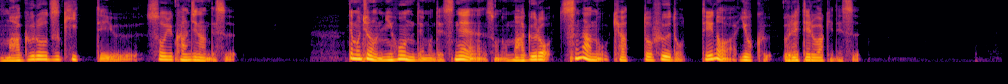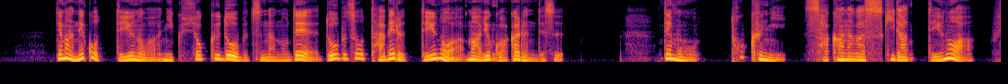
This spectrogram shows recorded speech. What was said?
マグロ好きっていう、そういう感じなんです。で、もちろん日本でもですね、そのマグロ、ツナのキャットフードっていうのはよく売れてるわけです。で、まあ猫っていうのは肉食動物なので、動物を食べるっていうのはまあよくわかるんです。でも、特に魚が好きだっていうのは不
